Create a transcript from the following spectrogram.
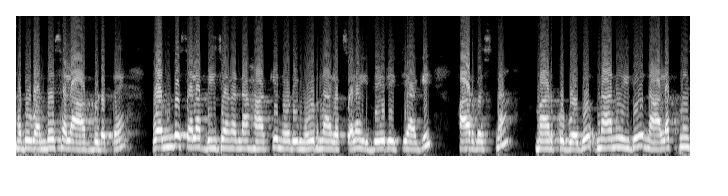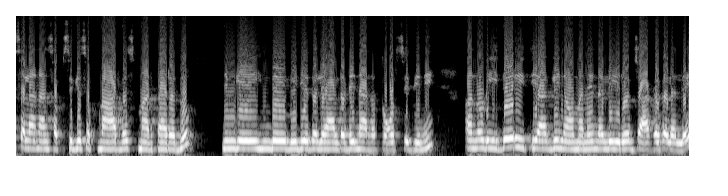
ಅದು ಒಂದೇ ಸಲ ಆಗ್ಬಿಡುತ್ತೆ. ಒಂದು ಸಲ ಬೀಜಗಳನ್ನ ಹಾಕಿ ನೋಡಿ ಮೂರ್ ನಾಲ್ಕು ಸಲ ಇದೇ ರೀತಿಯಾಗಿ ಹಾರ್ವೆಸ್ಟ್ನ ಮಾಡ್ಕೋಬಹುದು ನಾನು ಇದು ನಾಲ್ಕನೇ ಸಲ ನಾನು ಸಬ್ಸಿಗೆ ಸೊಪ್ಪನ್ನ ಹಾರ್ವೆಸ್ಟ್ ಮಾಡ್ತಾ ಇರೋದು. ನಿಮ್ಗೆ ಹಿಂದೆ ವಿಡಿಯೋದಲ್ಲಿ ಆಲ್ರೆಡಿ ನಾನು ತೋರಿಸಿದ್ದೀನಿ. ನೋಡಿ, ಇದೇ ರೀತಿಯಾಗಿ ನಾವು ಮನೆಯಲ್ಲಿ ಇರೋ ಜಾಗಗಳಲ್ಲೇ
